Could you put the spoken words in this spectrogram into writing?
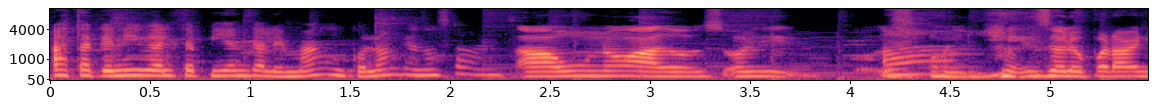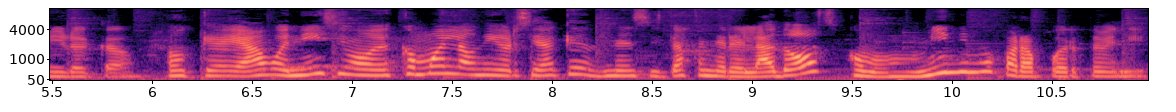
¿Hasta qué nivel te piden de alemán en Colombia? ¿No sabes? A1, A2, only, Ah. only, solo para venir acá. Ok, ah, buenísimo. Es como en la universidad que necesitas tener el A2 como mínimo para poderte venir.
